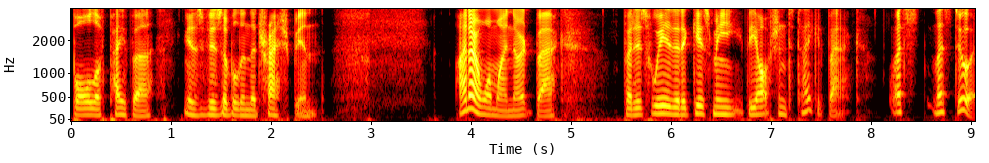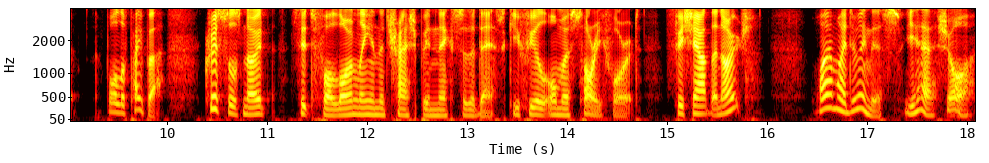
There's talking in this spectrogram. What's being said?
ball of paper is visible in the trash bin. I don't want my note back, but it's weird that it gives me the option to take it back. Let's let's do it. Ball of paper. Crystal's note sits forlornly in the trash bin next to the desk. You feel almost sorry for it. Fish out the note? Why am I doing this? Yeah, sure.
